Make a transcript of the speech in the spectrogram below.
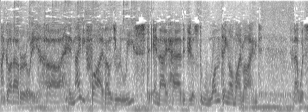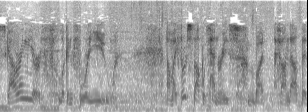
I got out early. Uh, in 95, I was released, and I had just one thing on my mind. And that was scouring the earth looking for you. Now, my first stop was Henry's, but I found out that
